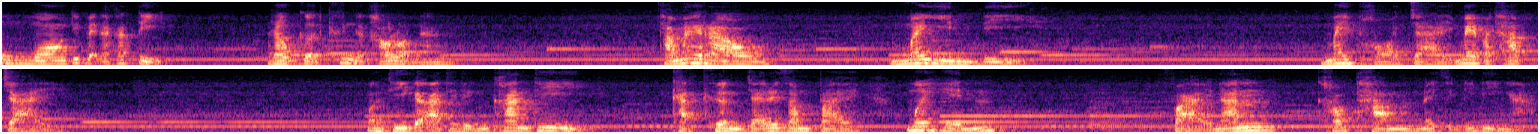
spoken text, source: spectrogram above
มุมมองที่เป็นอคติ เราเกิดขึ้นกับเขาเหล่านั้นทำให้เราไม่ยินดี ไม่พอใจไม่ประทับใจ บางทีก็อาจจะถึงขั้นที่ขัดเคืองใจด้วยซ้ำไป เมื่อเห็นฝ่ายนั้นเขาทำในสิ่งที่ดีงาม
